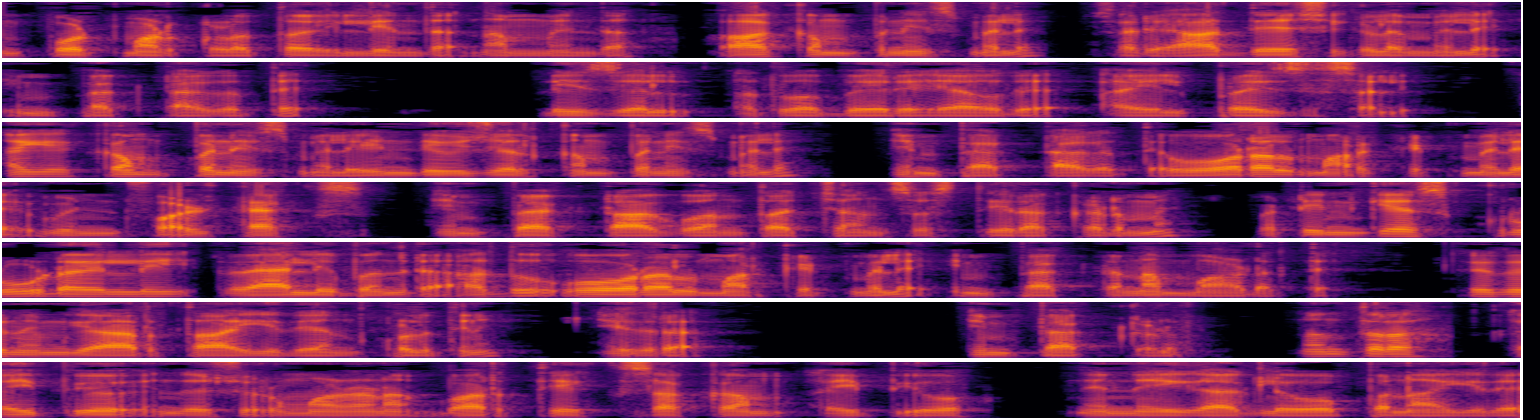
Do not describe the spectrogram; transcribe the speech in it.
ಇಂಪೋರ್ಟ್ ಮಾಡ್ಕೊಳತ್ತೋ ಇಲ್ಲಿಂದ, ನಮ್ಮಿಂದ, ಆ ಕಂಪನೀಸ್ ಮೇಲೆ ಸಾರಿ ಆ ದೇಶಗಳ ಮೇಲೆ ಇಂಪ್ಯಾಕ್ಟ್ ಆಗುತ್ತೆ. ಡೀಸೆಲ್ ಅಥವಾ ಬೇರೆ ಯಾವುದೇ ಆಯಿಲ್ ಪ್ರೈಸಸ್ ಅಲ್ಲಿ. ಹಾಗೆ ಕಂಪನೀಸ್ ಮೇಲೆ ಇಂಡಿವಿಜುವಲ್ ಕಂಪನೀಸ್ ಮೇಲೆ ಇಂಪ್ಯಾಕ್ಟ್ ಆಗುತ್ತೆ. ಓವರ್ ಆಲ್ ಮಾರ್ಕೆಟ್ ಮೇಲೆ ವಿಂಡ್ಫಾಲ್ ಟ್ಯಾಕ್ಸ್ ಇಂಪ್ಯಾಕ್ಟ್ ಆಗುವಂತ ಚಾನ್ಸಸ್ ತೀರಾ ಕಡಿಮೆ. ಬಟ್ ಇನ್ ಕೇಸ್ ಕ್ರೂಡ್ ಅಲ್ಲಿ ರ್ಯಾಲಿ ಬಂದ್ರೆ ಅದು ಓವರ್ ಆಲ್ ಮಾರ್ಕೆಟ್ ಮೇಲೆ ಇಂಪ್ಯಾಕ್ಟ್ ಅನ್ನ ಮಾಡುತ್ತೆ. ಇದು ನಿಮ್ಗೆ ಅರ್ಥ ಆಗಿದೆ ಅಂದ್ಕೊಳ್ತೀನಿ. ಇದರ ಇಂಪ್ಯಾಕ್ಟ್ಗಳು ನಂತರ ಐ ಪಿ ಇಂದ ಶುರು ಮಾಡೋಣ. ಭಾರತೀಯ ಎಕ್ಸಾಕಾಂ ಐ ಪಿ ಒ ನಿನ್ನೆ ಈಗಾಗಲೇ ಓಪನ್ ಆಗಿದೆ.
